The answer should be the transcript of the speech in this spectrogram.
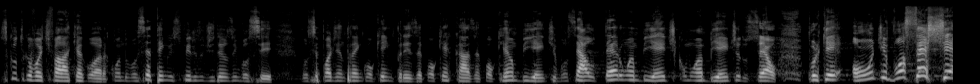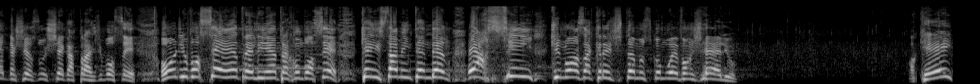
Escuta o que eu vou te falar aqui agora. Quando você tem o Espírito de Deus em você, você pode entrar em qualquer empresa, qualquer casa, qualquer ambiente. Você altera um ambiente como o ambiente do céu. Porque onde você chega, Jesus chega atrás de você. Onde você entra, Ele entra com você. Quem está me entendendo? É assim que nós acreditamos como o Evangelho. Ok?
